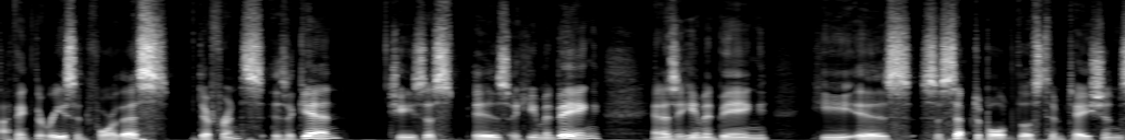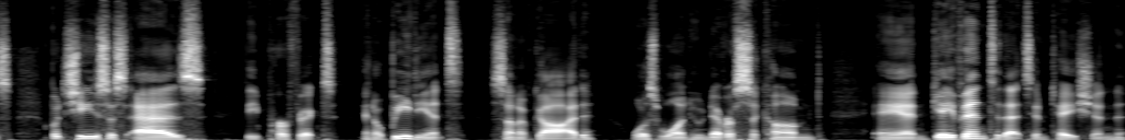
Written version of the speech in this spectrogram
I think the reason for this difference is again, Jesus is a human being, and as a human being, he is susceptible to those temptations, but Jesus as the perfect and obedient Son of God was one who never succumbed and gave in to that temptation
